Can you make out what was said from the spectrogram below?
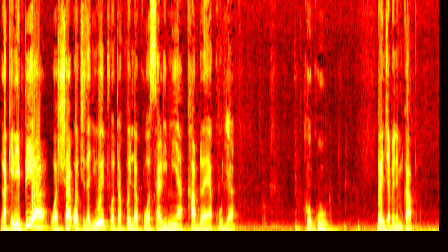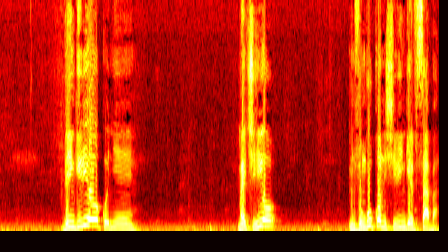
lakini pia wachezaji wetu watakwenda kuwasalimia kabla ya kuja huku Benjamin Mkapa. Viingilio kwenye mechi hiyo, mzunguko ni shilingi elfu saba.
